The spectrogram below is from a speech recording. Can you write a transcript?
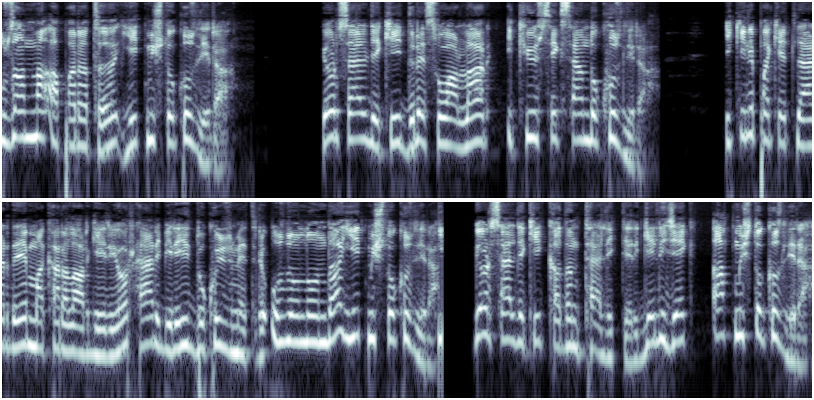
Uzanma aparatı 79 lira. Görseldeki dresuarlar 289 lira. İkili paketlerde makaralar geliyor. Her biri 900 metre uzunluğunda 79 lira. Görseldeki kadın terlikleri gelecek 69 lira.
